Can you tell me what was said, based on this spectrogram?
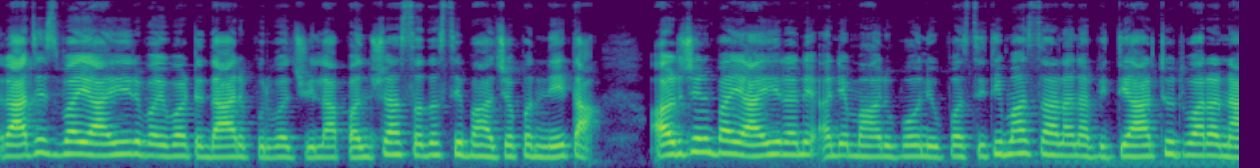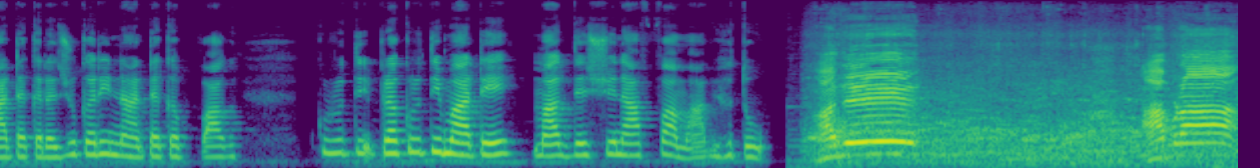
રાજેશભાઈ આહિર વહીવટદાર પૂર્વ જિલ્લા પંચાયત સદસ્ય ભાજપ નેતા અર્જનભાઈ આહિર અને અન્ય મહાનુભાવોની ઉપસ્થિતિમાં શાળાના વિદ્યાર્થીઓ દ્વારા નાટક રજૂ કરી નાટક પાક કૃતિ પ્રકૃતિ માટે માર્ગદર્શન આપવામાં આવ્યું હતું. આજે આપણા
